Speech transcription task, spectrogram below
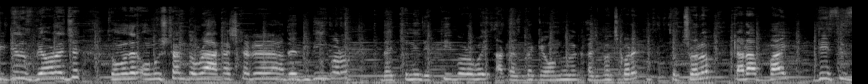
ডিটেলস দেওয়া রয়েছে। তোমাদের অনুষ্ঠান তোমরা আকাশ ক্যাটারের হাতে দিতেই পারো। দায়িত্ব নিয়ে দেখতেই পারো ভাই আকাশদা কেমনভাবে কাজবাজ করে। তো চলো, tata bye this is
